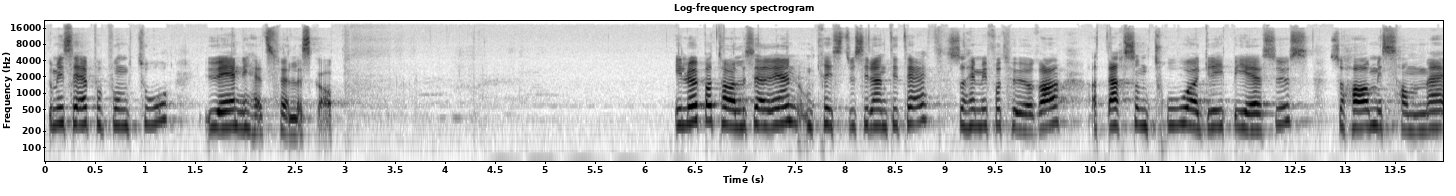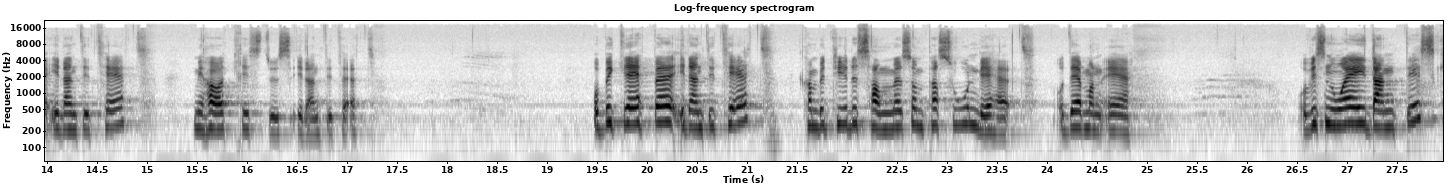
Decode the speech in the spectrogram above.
skal vi se på punkt to uenighetsfellesskap. I løpet av taleserien om Kristus' identitet så har vi fått høre at dersom troa griper Jesus, så har vi samme identitet. Vi har Kristus' identitet. Og Begrepet identitet kan bety det samme som personlighet og det man er. Og Hvis noe er identisk,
